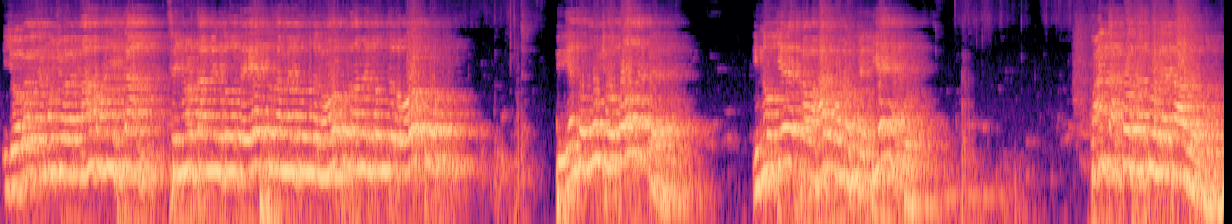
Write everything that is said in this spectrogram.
Y yo veo que muchos hermanos ahí están, Señor, dame el don de esto, dame el don de lo otro, dame el don de lo otro, pidiendo muchos dones, ¿verdad? Y no quiere trabajar con los que tiene, pues. ¿Cuántas cosas tú le has dado? hermano?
